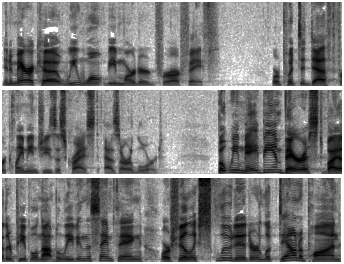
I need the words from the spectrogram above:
In America, we won't be martyred for our faith or put to death for claiming Jesus Christ as our Lord. But we may be embarrassed by other people not believing the same thing or feel excluded or looked down upon.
